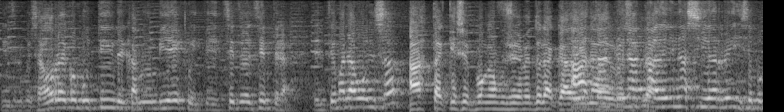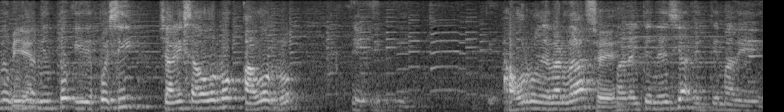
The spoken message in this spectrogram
entre lo que se ahorra de combustible, el camión viejo, etcétera, etcétera. El tema de la bolsa. Hasta que se ponga en funcionamiento la cadena. Hasta que la cadena cierre y se ponga en funcionamiento y después sí, ya es ahorro, ahorro, eh, eh, eh, ahorro de verdad para la Intendencia el tema de,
